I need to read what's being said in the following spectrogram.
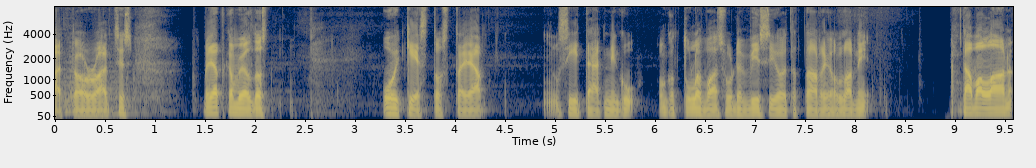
right, all right. Siis mä jatkan vielä tuosta oikeistosta ja siitä, että niinku, onko tulevaisuuden visioita tarjolla, niin tavallaan,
